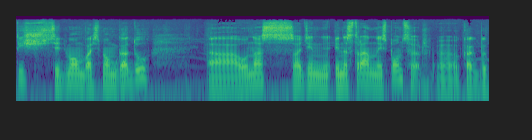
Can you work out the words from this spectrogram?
2007-2008 году а у нас один иностранный спонсор э, как бы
